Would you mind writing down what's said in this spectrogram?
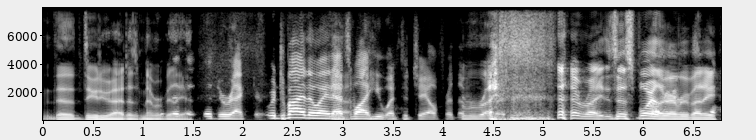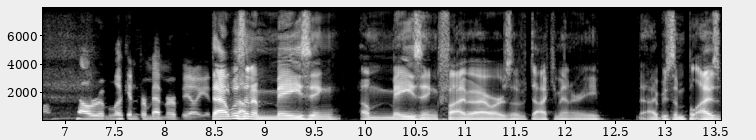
the dude who had his memorabilia. The, the director. Which, by the way, that's Yeah. why he went to jail for the Right, right. A spoiler, everybody. hotel room looking for memorabilia. That was an amazing, amazing five hours of documentary. I was I was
